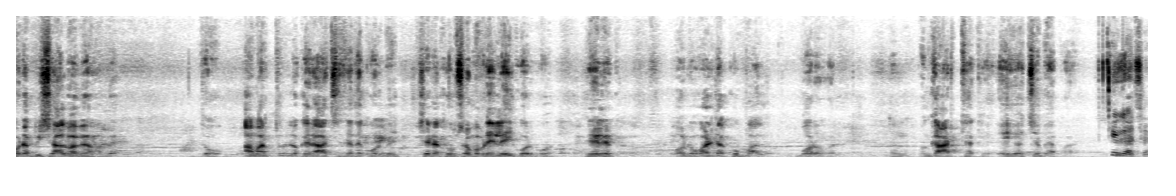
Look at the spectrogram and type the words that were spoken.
ওটা বিশালভাবে হবে। তো আমার তো লোকেরা আছে যাতে করবে সেটা খুব সম্ভব রেলেই করব। রেলের হলটা খুব ভালো বড় হল গার্ড থাকে এই হচ্ছে ব্যাপার। ঠিক আছে।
